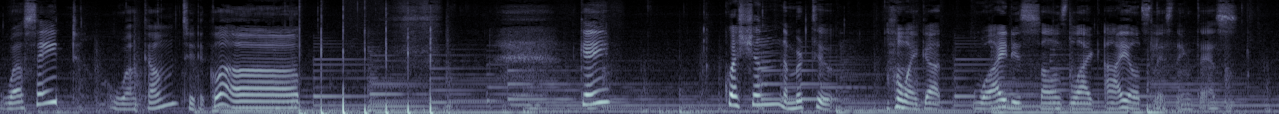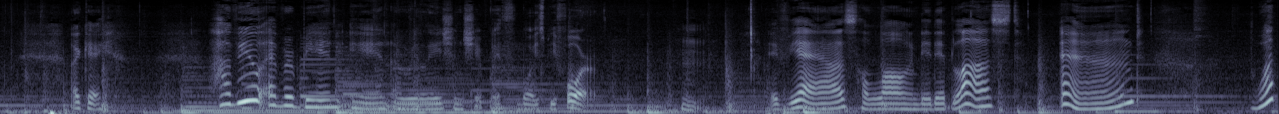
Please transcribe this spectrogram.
Well said. Welcome to the club. Okay. Question number 2. Oh my god, why this sounds like IELTS listening test? Okay. Have you ever been in a relationship with boys before? Hmm. If yes, how long did it last? And what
